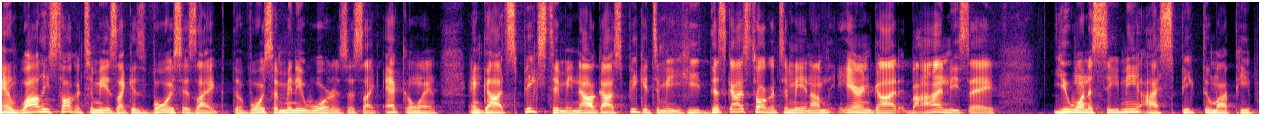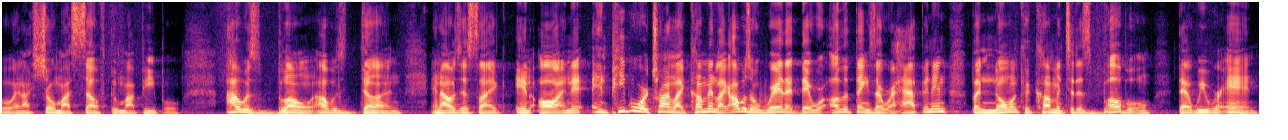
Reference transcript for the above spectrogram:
And while he's talking to me, it's like his voice is like the voice of many waters. It's like echoing, and God speaks to me. Now God's speaking to me. He, this guy's talking to me, and I'm hearing God behind me say, "You want to see me? I speak through my people, and I show myself through my people." I was blown. I was done. And I was just like in awe. And, it, and people were trying to like come in. Like I was aware that there were other things that were happening, but no one could come into this bubble that we were in.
